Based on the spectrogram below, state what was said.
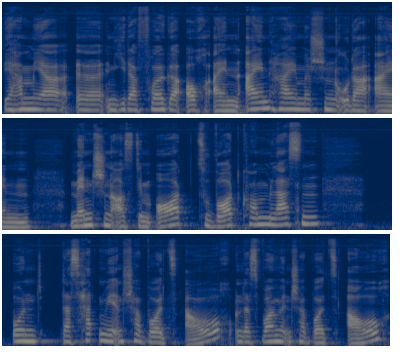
wir haben ja äh, in jeder Folge auch einen Einheimischen oder einen Menschen aus dem Ort zu Wort kommen lassen. Und das hatten wir in Schabolz auch und das wollen wir in Schabolz auch.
